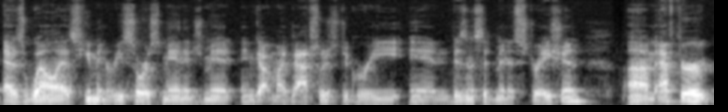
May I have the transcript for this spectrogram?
as well as human resource management and got my bachelor's degree in business administration. Um, after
